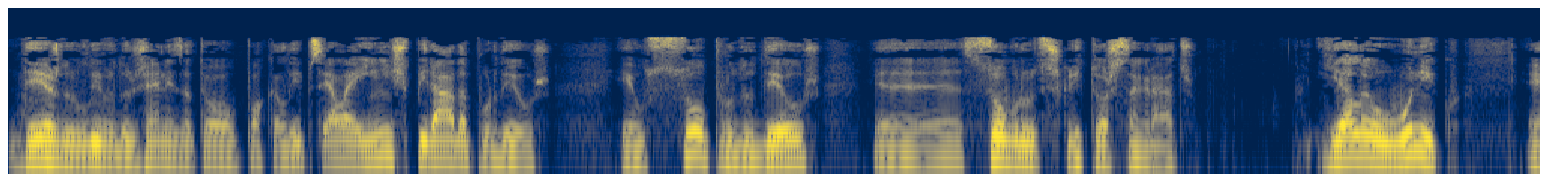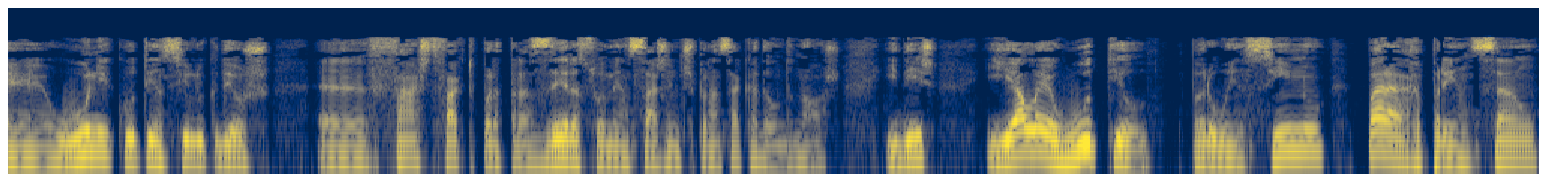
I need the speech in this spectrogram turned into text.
Desde o livro do Gênesis até o Apocalipse, ela é inspirada por Deus. É o sopro de Deus eh, sobre os escritores sagrados. E ela é o único, é o único utensílio que Deus eh, faz de facto para trazer a sua mensagem de esperança a cada um de nós. E diz, e ela é útil para o ensino, para a repreensão,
